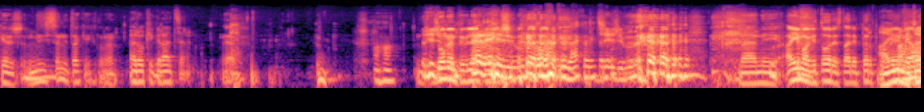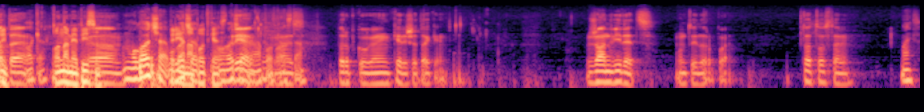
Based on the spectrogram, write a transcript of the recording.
ker še, nisem ni takih, domen. Roki Gracer. Ja. Aha. Reži Domen privlek. Roman Privlakovič. Reži mu. Ne, ni. A ima Vittori, stari prp. A ima Vittori? Okay. On nam je pisal. Ja, Mogoče, Prije mogoče. na podcast. Mogoče prije. na podcast, ja. Prp, ko ga vem, ker je še taki. Žan Videc, on tudi dobro poje. To je to, stari. Nice.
